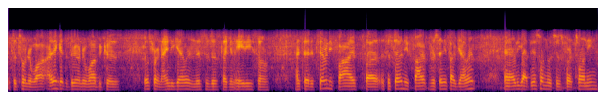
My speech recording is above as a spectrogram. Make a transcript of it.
It's a 200 watt. I didn't get the 300 watt because it was for a 90 gallon and this is just like an 80 so I said it's 75 plus, it's a 75 for 75 gallon, and I already got this one which is for 20,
